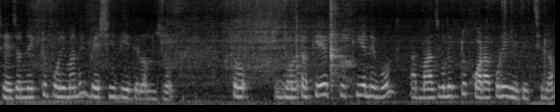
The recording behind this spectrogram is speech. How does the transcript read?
সেই জন্য একটু পরিমাণে বেশি দিয়ে দিলাম ঝোল। তো ঝোলটাকে শুকিয়ে নেব আর মাছগুলো একটু কড়া করে ভেজেছিলাম।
